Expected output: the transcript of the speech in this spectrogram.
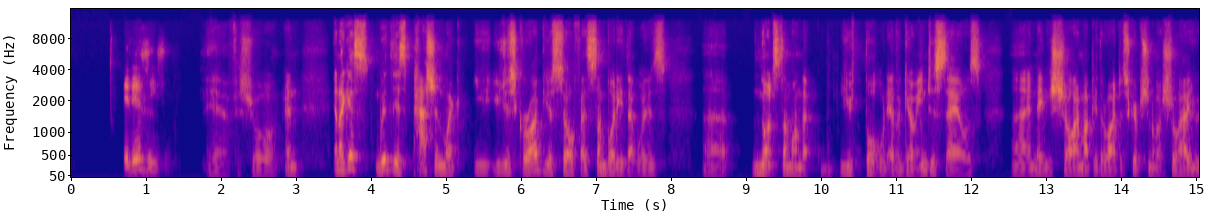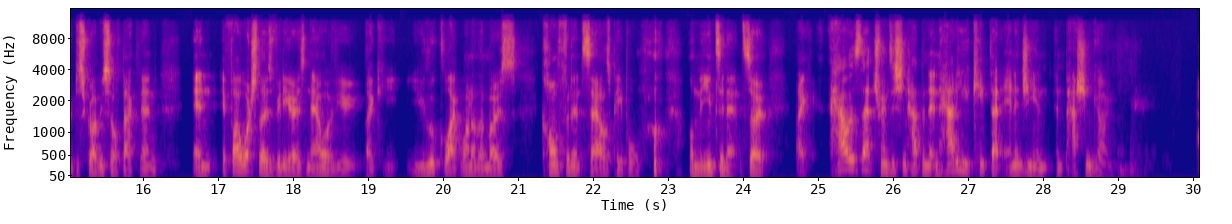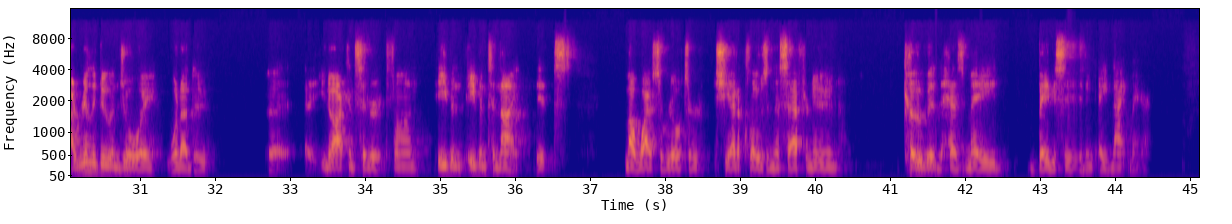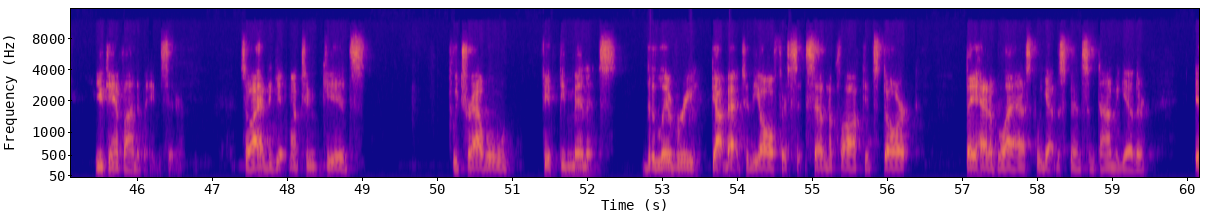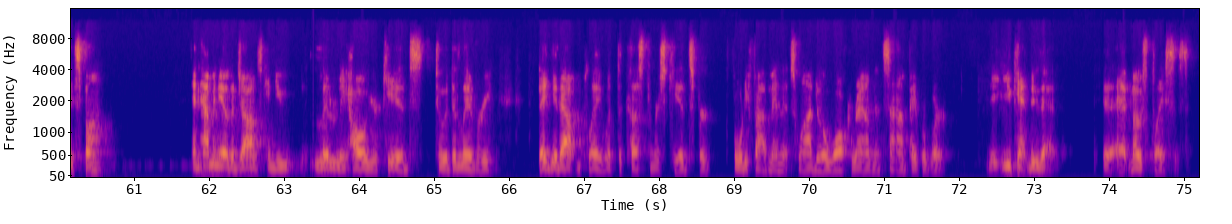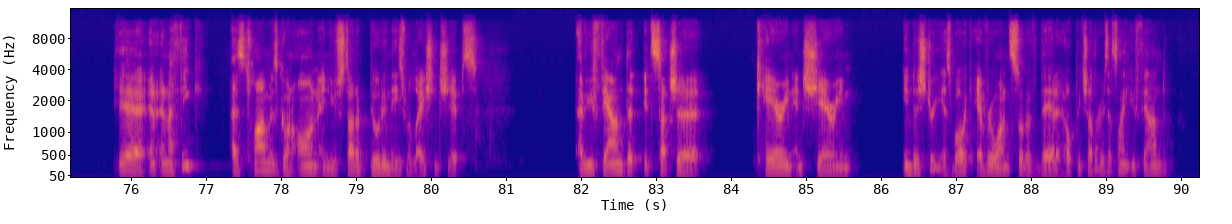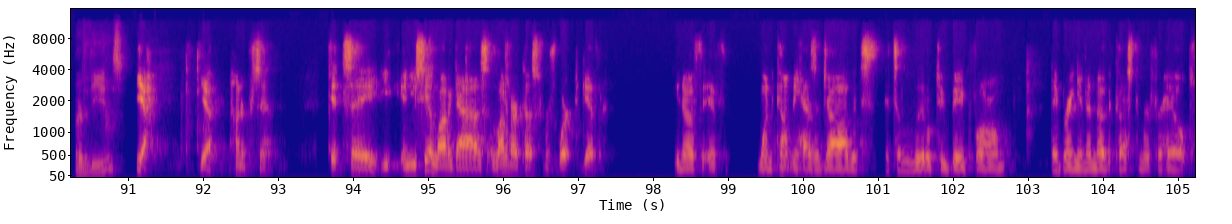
It is yeah. easy. Yeah, for sure. And and I guess with this passion, like you, you described yourself as somebody that was uh, not someone that you thought would ever go into sales. Uh, and maybe shy might be the right description. I'm not sure how you would describe yourself back then. And if I watch those videos now of you, like you, look like one of the most confident salespeople on the internet. So, like, how has that transition happened, and how do you keep that energy and, and passion going? I really do enjoy what I do. Uh, you know, I consider it fun. Even even tonight, it's my wife's a realtor. She had a closing this afternoon. COVID has made babysitting a nightmare you can't find a babysitter. So I had to get my two kids. We traveled 50 minutes, delivery, got back to the office at seven o'clock. It's dark. They had a blast. We got to spend some time together. It's fun. And how many other jobs can you literally haul your kids to a delivery? They get out and play with the customer's kids for 45 minutes while I do a walk around and sign paperwork. You can't do that uh, at most places. Yeah, and, and I think as time has gone on and you started building these relationships, have you found that it's such a caring and sharing industry as well? Like everyone's sort of there to help each other. Is that something you found over the years? Yeah, yeah, hundred percent. It's a and you see a lot of guys. A lot of our customers work together. You know, if if one company has a job, it's it's a little too big for them. They bring in another customer for help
